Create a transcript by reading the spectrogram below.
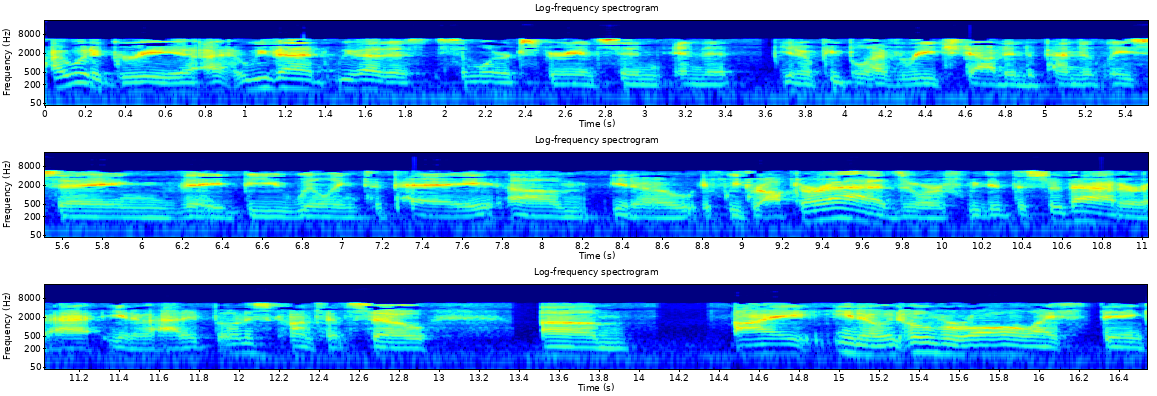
I would agree. I, we've had we've had a similar experience in in that you know people have reached out independently saying they'd be willing to pay. Um, you know, if we dropped our ads or if we did this or that or at, you know added bonus content. So, um, I you know, and overall, I think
